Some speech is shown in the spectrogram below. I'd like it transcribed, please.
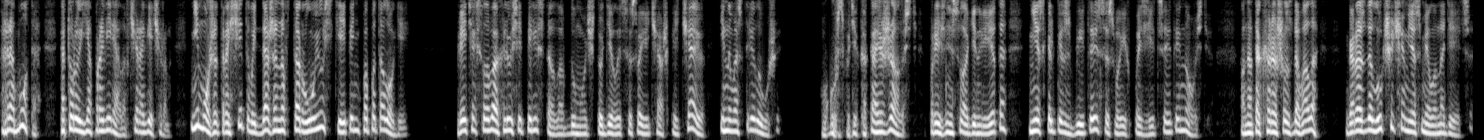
«Работа, которую я проверяла вчера вечером, не может рассчитывать даже на вторую степень по патологии». При этих словах Люси перестала обдумывать, что делать со своей чашкой чаю, и навострила уши. «О, Господи, какая жалость!» — произнесла Генриетта, несколько сбитая со своих позиций этой новостью. «Она так хорошо сдавала, Гораздо лучше, чем я смела надеяться.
